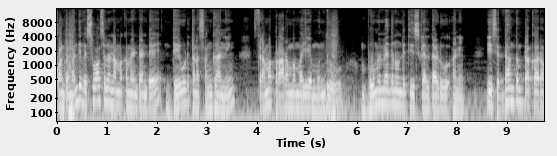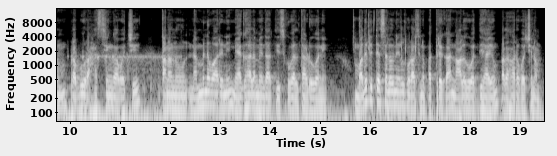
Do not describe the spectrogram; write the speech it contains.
కొంతమంది విశ్వాసుల నమ్మకం ఏంటంటే దేవుడు తన సంఘాన్ని శ్రమ ప్రారంభమయ్యే ముందు భూమి మీద నుండి తీసుకెళ్తాడు అని. ఈ సిద్ధాంతం ప్రకారం ప్రభు రహస్యంగా వచ్చి తనను నమ్మిన వారిని మేఘాల మీద తీసుకువెళ్తాడు అని. మొదటి తెశలోనిలకు రాసిన పత్రిక నాలుగో అధ్యాయం పదహారు వచనం.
